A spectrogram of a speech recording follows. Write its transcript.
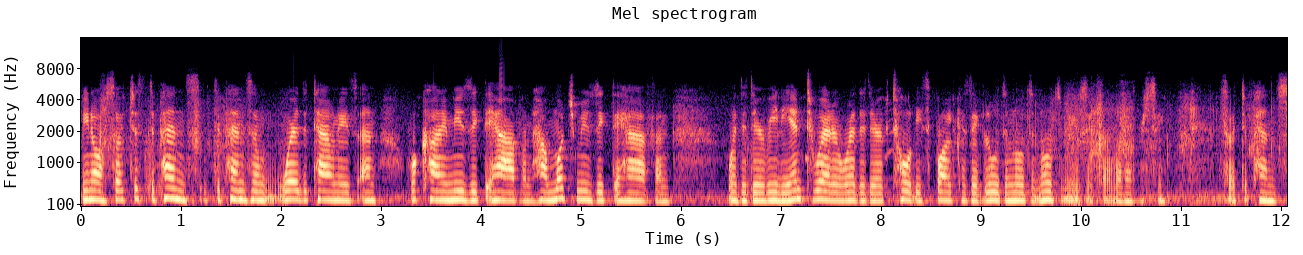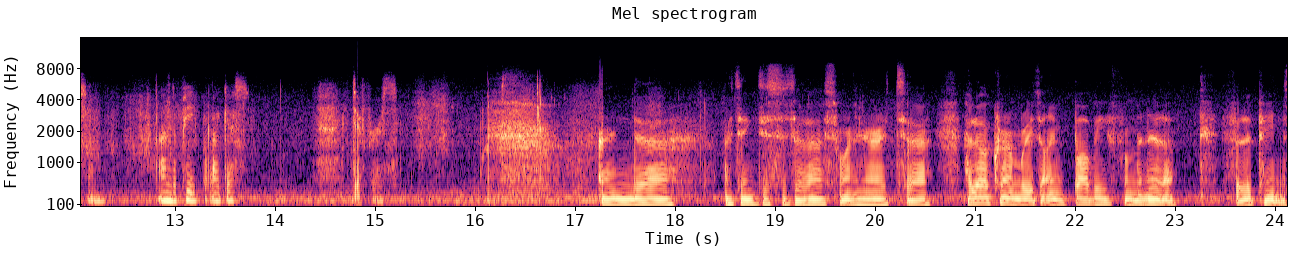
you know. So it just depends. It depends on where the town is and what kind of music they have and how much music they have and whether they're really into it or whether they're totally spoiled because they've loads and loads and loads of music or whatever. See, so it depends on, on the people, I guess. Differs. And uh, I think this is the last one here. It's uh, Hello Cranberries, I'm Bobby from Manila, Philippines.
